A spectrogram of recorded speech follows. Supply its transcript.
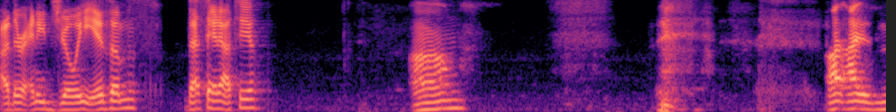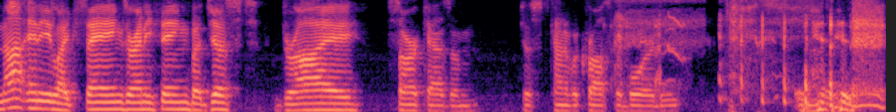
are there any joey isms that stand out to you um I, I not any like sayings or anything but just dry sarcasm just kind of across the board is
